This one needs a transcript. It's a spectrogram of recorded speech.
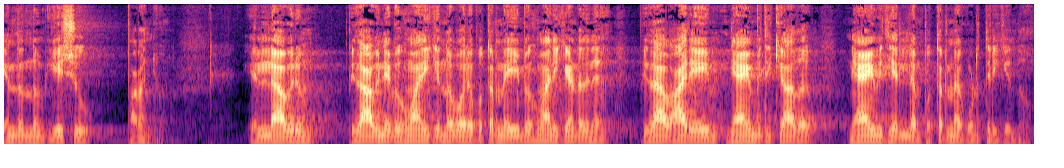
എന്തെന്നും യേശു പറഞ്ഞു. എല്ലാവരും പിതാവിനെ ബഹുമാനിക്കുന്ന പോലെ പുത്രനെയും ബഹുമാനിക്കേണ്ടതിന് പിതാവ് ആരെയും ന്യായം വിധിക്കാതെ ന്യായവിധിയെല്ലാം പുത്രനെ കൊടുത്തിരിക്കുന്നു.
